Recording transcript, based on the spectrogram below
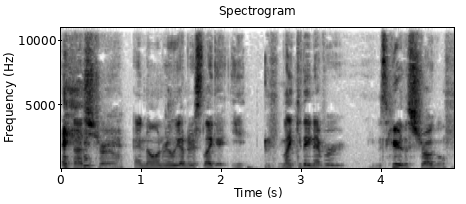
That's true. and no one really understands. Like, it- like they never hear the struggle.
